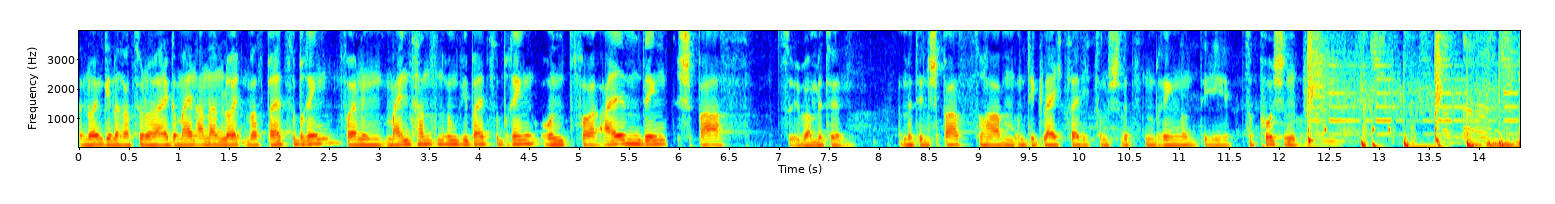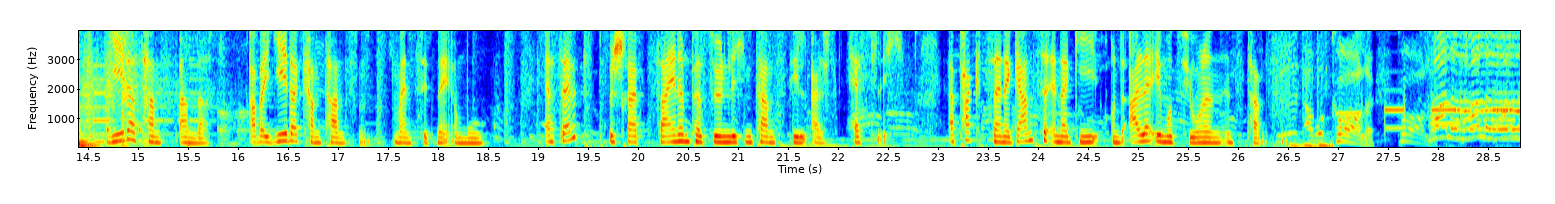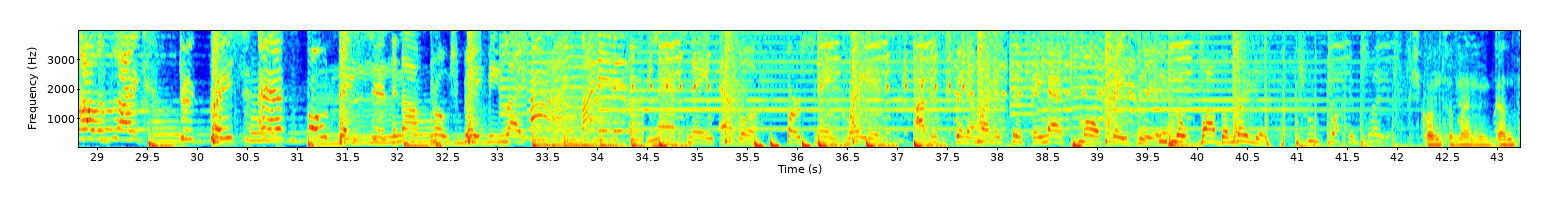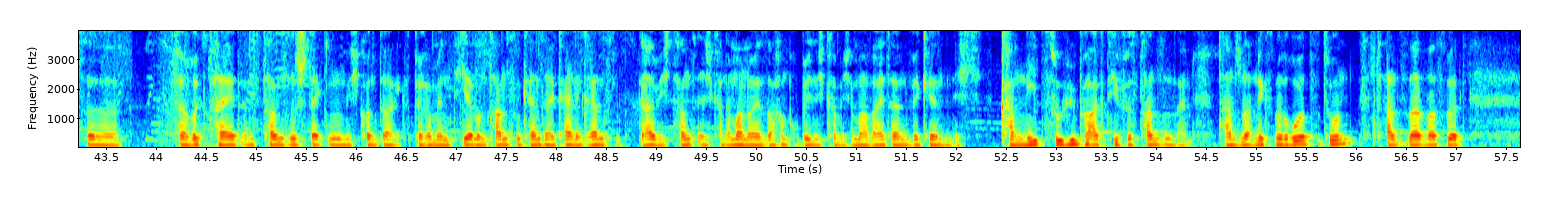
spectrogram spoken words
der neuen Generation oder allgemein anderen Leuten was beizubringen, vor allem mein Tanzen irgendwie beizubringen und vor allem Ding Spaß zu übermitteln. Mit den Spaß zu haben und die gleichzeitig zum Schwitzen bringen und die zu pushen. Jeder tanzt anders, aber jeder kann tanzen, meint Sidney Amu. Er selbst beschreibt seinen persönlichen Tanzstil als hässlich. Er packt seine ganze Energie und alle Emotionen ins Tanzen. Ich konnte meine ganze Verrücktheit ins Tanzen stecken. Ich konnte da experimentieren und tanzen kennt halt keine Grenzen. Egal wie ich tanze, ich kann immer neue Sachen probieren, ich kann mich immer weiterentwickeln. Ich kann nie zu hyperaktiv fürs Tanzen sein. Tanzen hat nichts mit Ruhe zu tun. Tanzen hat was mit,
